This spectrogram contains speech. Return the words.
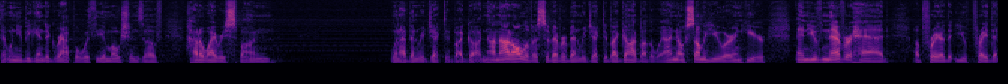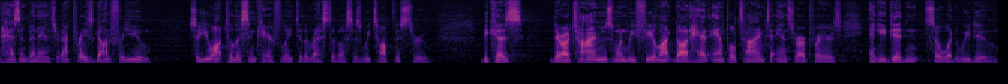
That when you begin to grapple with the emotions of how do I respond when I've been rejected by God. Now, not all of us have ever been rejected by God, by the way. I know some of you are in here and you've never had a prayer that you've prayed that hasn't been answered. I praise God for you. So you ought to listen carefully to the rest of us as we talk this through. Because there are times when we feel like God had ample time to answer our prayers and He didn't, so what do we do?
